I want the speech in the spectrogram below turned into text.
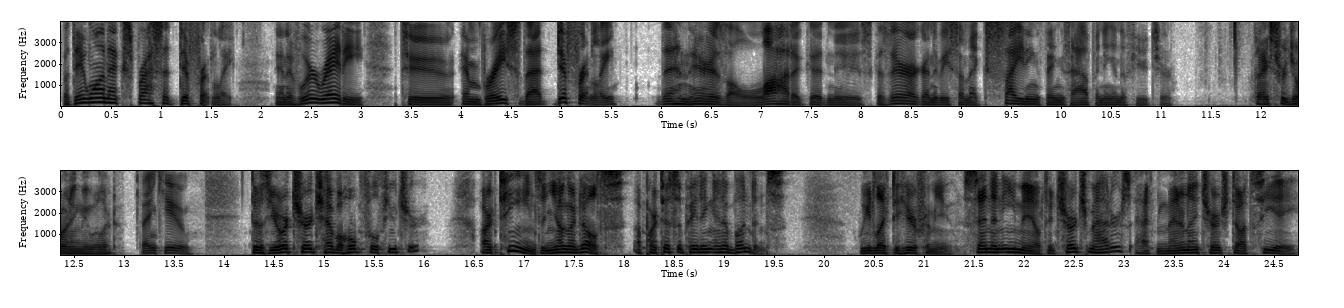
but they want to express it differently. And if we're ready to embrace that differently, then there is a lot of good news because there are going to be some exciting things happening in the future. Thanks for joining me, Willard. Thank you. Does your church have a hopeful future? Are teens and young adults are participating in abundance? We'd like to hear from you. Send an email to churchmatters at mennonitechurch.ca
